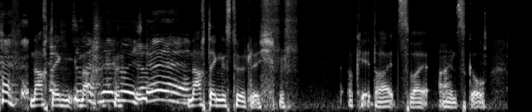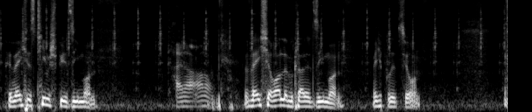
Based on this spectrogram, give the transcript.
nachdenken, na, ja. nachdenken ist tödlich. Okay, 3, 2, 1, go. Für welches Team spielt Simon? Keine Ahnung. Welche Rolle bekleidet Simon? Welche Position? da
